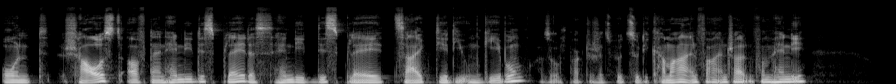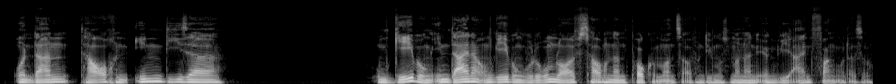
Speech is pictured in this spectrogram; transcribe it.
und schaust auf dein Handy-Display. Das Handy-Display zeigt dir die Umgebung, also praktisch als würdest du die Kamera einfach einschalten vom Handy. Und dann tauchen in dieser Umgebung, in deiner Umgebung, wo du rumläufst, tauchen dann Pokémons auf und die muss man dann irgendwie einfangen oder so.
